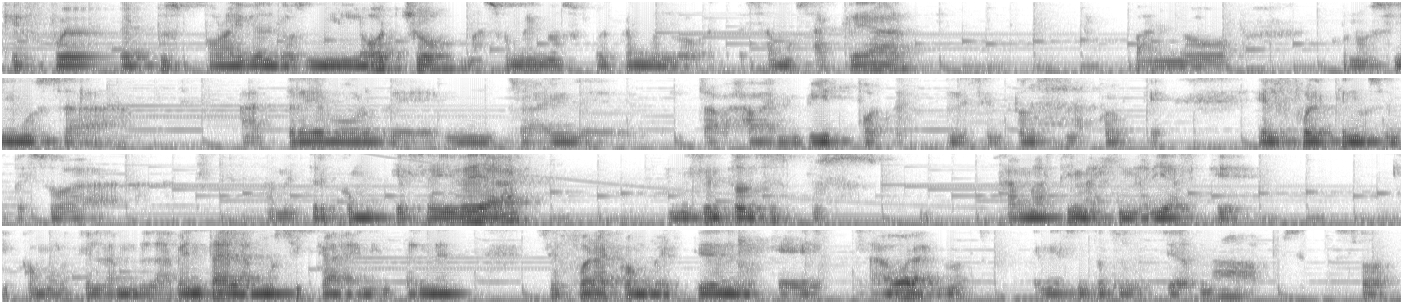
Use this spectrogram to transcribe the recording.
que fue pues, por ahí del 2008, más o menos, fue cuando lo empezamos a crear, cuando conocimos a, a Trevor de Moontribe, de, trabajaba en Beatport en ese entonces, me acuerdo que él fue el que nos empezó a, a meter como que esa idea. En ese entonces, pues jamás te imaginarías que, que como que la, venta de la música en internet se fuera a convertir en lo que es ahora, ¿no? En ese entonces decías, no, pues eso,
